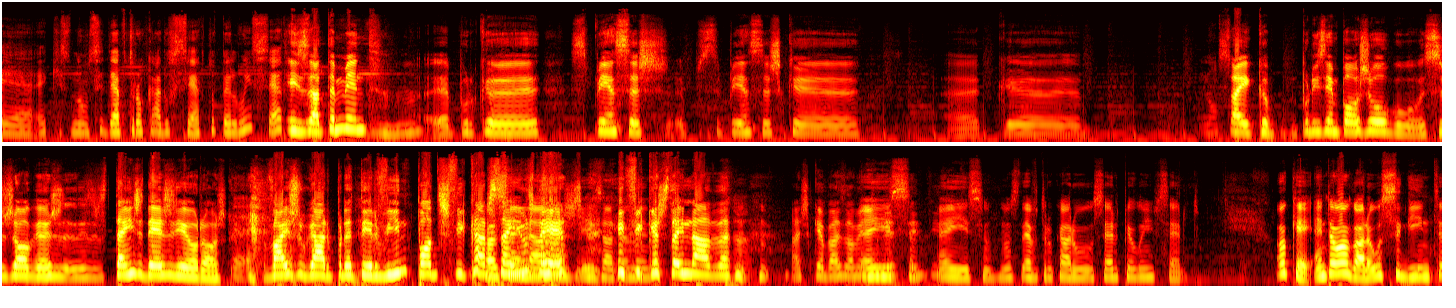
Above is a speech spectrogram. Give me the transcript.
É, é que não se deve trocar o certo pelo incerto. Exatamente. Eh, Porque se pensas, se pensas que, eh, que não sei, que por exemplo ao jogo, se jogas, tens 10 euros, vais jogar para ter 20, podes ficar Pode sem os nada, 10 e exatamente. ficas sem nada. Acho que é mais ou menos É nesse isso, sentido. é isso. Não se deve trocar o certo pelo incerto. Ok, então agora o seguinte.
